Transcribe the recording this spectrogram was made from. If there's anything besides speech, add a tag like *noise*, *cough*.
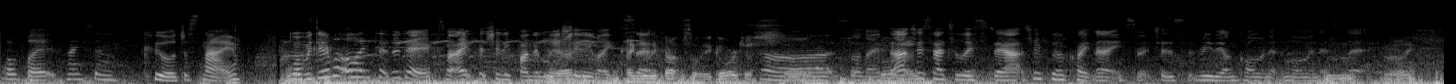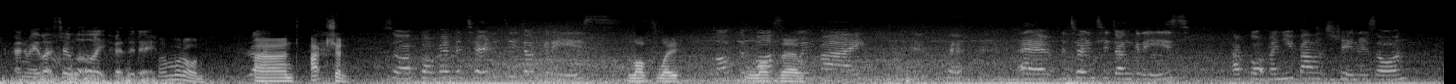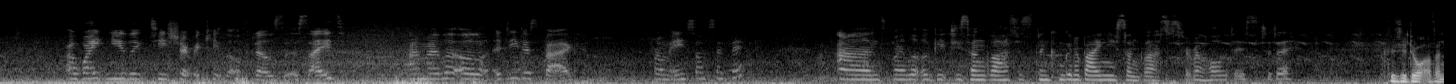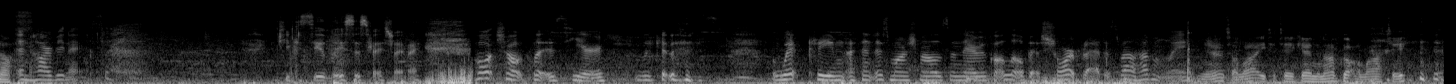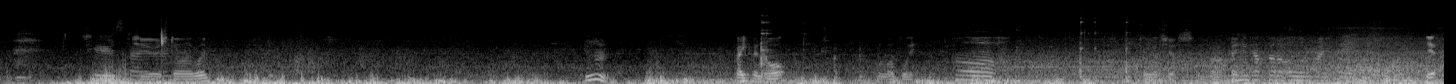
Lovely. It's nice and cool just now. Well, we do a little outfit of the day because my outfit's really fun and Luce Yeah. really likes And you it. look absolutely gorgeous. Oh, so. so nice. go I actually then. said to Luce today, I actually feel quite nice, which is really uncommon at the moment, isn't it? Right. Anyway, let's do a little outfit of the day. And we're on. Right. And action. So I've got my maternity dungarees. Lovely. Love the Love bus them. going by. um, *laughs* maternity dungarees. I've got my New Balance trainers on. A white New Look t-shirt with cute little frills at the side. And my little Adidas bag from ASOS I think. And my little Gucci sunglasses. I think I'm going to buy new sunglasses for my holidays today Because you don't have enough. in Harvey Nicks. *laughs* if you can see Luce's face right now. Hot chocolate is here. Look at this. Whipped cream. I think there's marshmallows in there. We've got a little bit of shortbread as well, haven't we? Yeah, it's a latte to take in, and I've got a latte. *laughs* Cheers, darling. Cheers, darling. Mmm. Piping hot. Lovely. Oh, Delicious. I'm I think I've got it all over my face. Yep.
